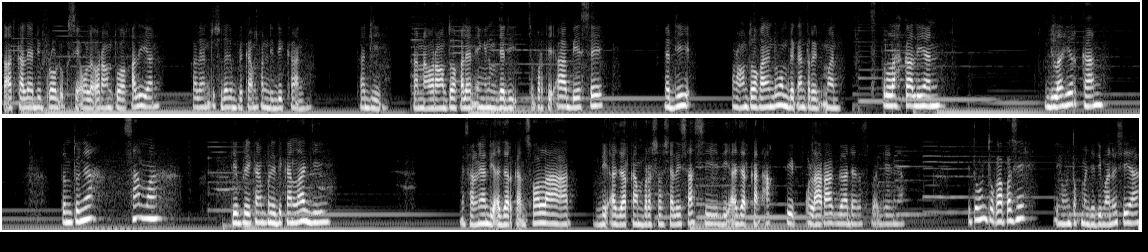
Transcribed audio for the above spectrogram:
saat kalian diproduksi oleh orang tua kalian, kalian itu sudah diberikan pendidikan tadi. Karena orang tua kalian ingin menjadi seperti A, B, C, jadi orang tua kalian itu memberikan treatment. Setelah kalian dilahirkan, tentunya sama. Diberikan pendidikan lagi. Misalnya diajarkan sholat diajarkan bersosialisasi diajarkan aktif olahraga dan sebagainya. Itu untuk apa sih? Ya untuk menjadi manusia.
